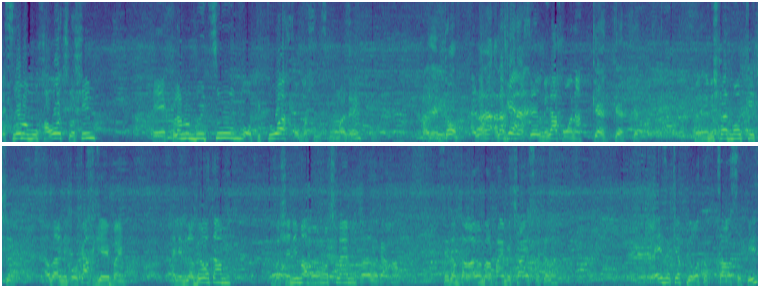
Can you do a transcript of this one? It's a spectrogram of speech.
20 המאוחרות, 30, אה, כולם למדו עיצוב או פיתוח או משהו בסגנון הזה. מדהים. טוב, אנחנו כן, נאחל... מילה אחרונה. כן, כן, כן. וזה משפט מאוד קיצ'י, אבל אני כל כך גאה בהם. אני מלווה אותם בשנים האחרונות שלהם, נקרא לזה ככה. עשיתם את הרעיון ב-2019 כזה. איזה כיף לראות את התוצר הסופי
